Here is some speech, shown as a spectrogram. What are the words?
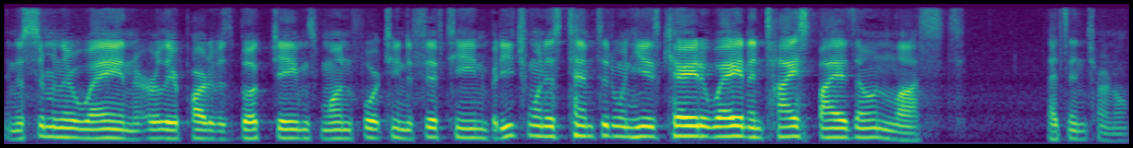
in a similar way in the earlier part of his book, James 1 14 to 15. But each one is tempted when he is carried away and enticed by his own lust. That's internal,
